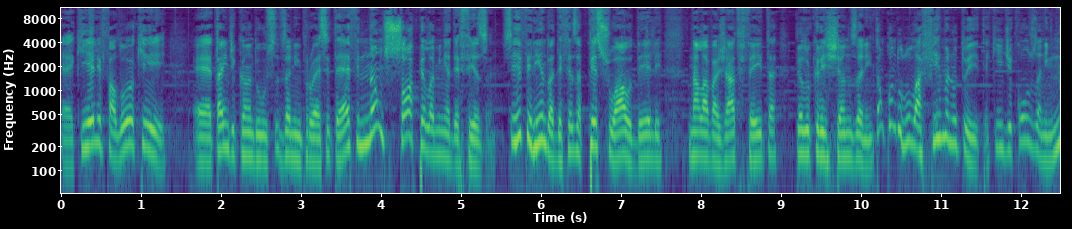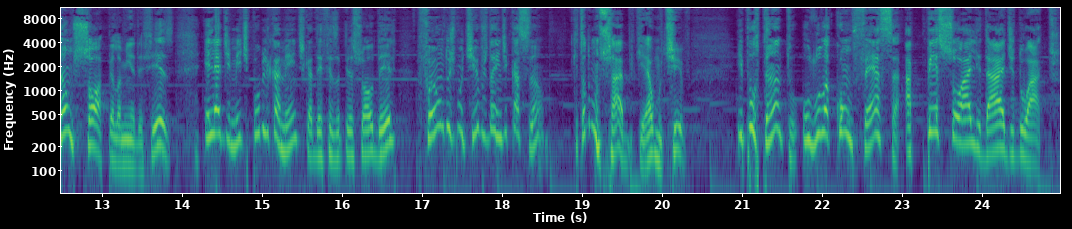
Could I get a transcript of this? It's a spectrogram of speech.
É, que ele falou que está é, indicando o Zanin para o STF não só pela minha defesa, se referindo à defesa pessoal dele na Lava Jato feita pelo Cristiano Zanin. Então, quando o Lula afirma no Twitter que indicou o Zanin não só pela minha defesa, ele admite publicamente que a defesa pessoal dele foi um dos motivos da indicação, que todo mundo sabe que é o motivo. E, portanto, o Lula confessa a pessoalidade do ato.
